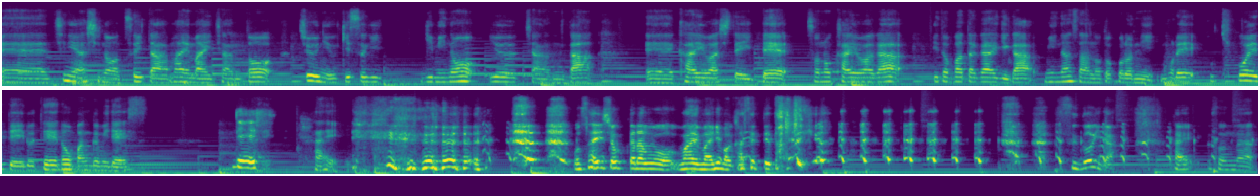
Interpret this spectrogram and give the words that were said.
えー地に足のついたまいまいちゃんと宙に浮きすぎ気味のゆうちゃんが、えー会話していてその会話が井戸端会議が皆さんのところに漏れ聞こえている体の番組です。です。はい。もう最初からもう前々に任せてたっていう。すごいな。はい、そんな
